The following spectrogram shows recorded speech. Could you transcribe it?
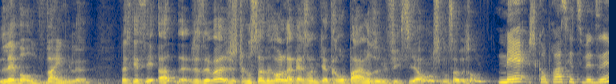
level 20, là. Parce que c'est hot. Je sais pas, je trouve ça drôle, la personne qui a trop peur d'une fiction, je trouve ça drôle. Mais je comprends ce que tu veux dire.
